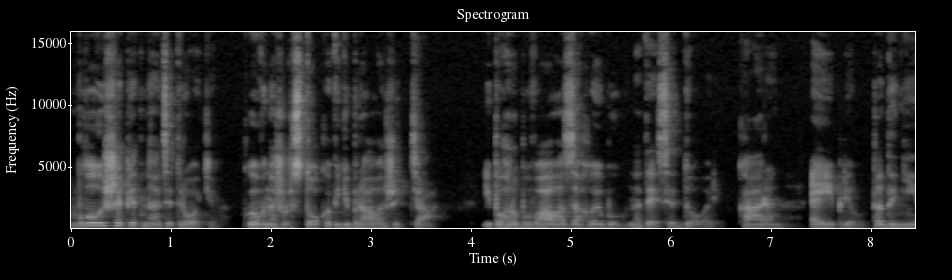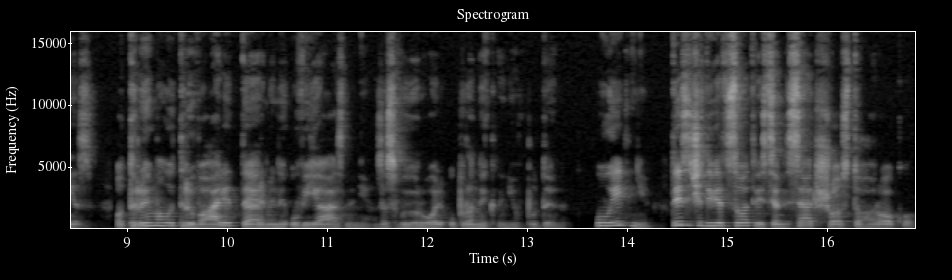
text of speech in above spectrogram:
було лише 15 років, коли вона жорстоко відібрала життя і пограбувала загибу на 10 доларів. Карен, Ейпріл та Деніс отримали тривалі терміни ув'язнення за свою роль у проникненні в будинок. У липні 1986 року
